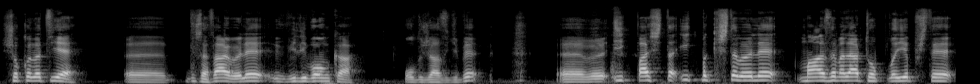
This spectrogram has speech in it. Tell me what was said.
Chocolatier. E, bu sefer böyle Willy Wonka olacağız gibi. E, böyle ilk başta ilk bakışta böyle malzemeler toplayıp işte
